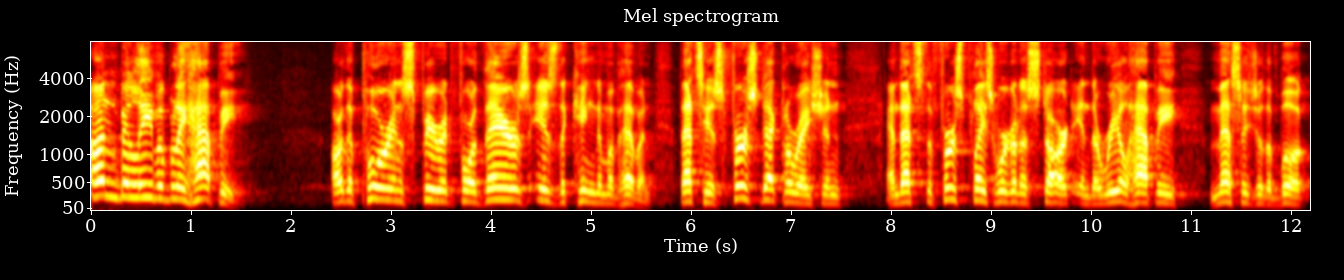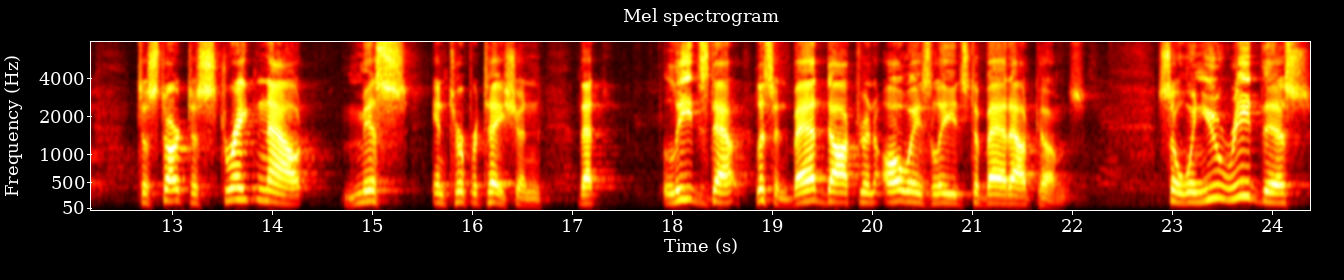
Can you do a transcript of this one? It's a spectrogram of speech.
unbelievably happy are the poor in spirit, for theirs is the kingdom of heaven. That's his first declaration, and that's the first place we're going to start in the real happy message of the book to start to straighten out misinterpretation that leads down. Listen, bad doctrine always leads to bad outcomes. So when you read this,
